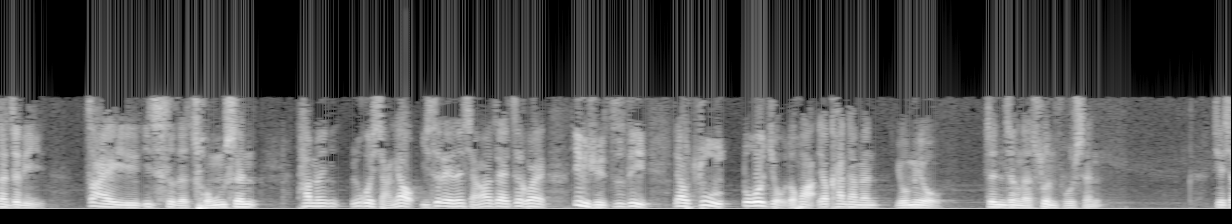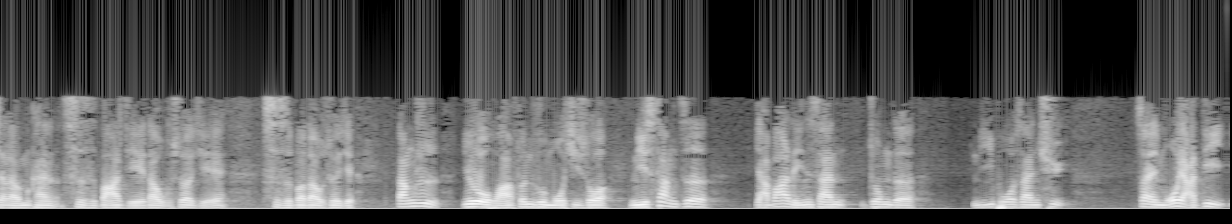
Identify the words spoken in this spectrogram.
在这里再一次的重申，他们如果想要以色列人想要在这块应许之地要住多久的话，要看他们有没有真正的顺服神。接下来我们看四十八节到五十二节，四十八到五十二节，当日耶和华吩咐摩西说：“你上这亚巴林山中的。”尼坡山去，在摩亚地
